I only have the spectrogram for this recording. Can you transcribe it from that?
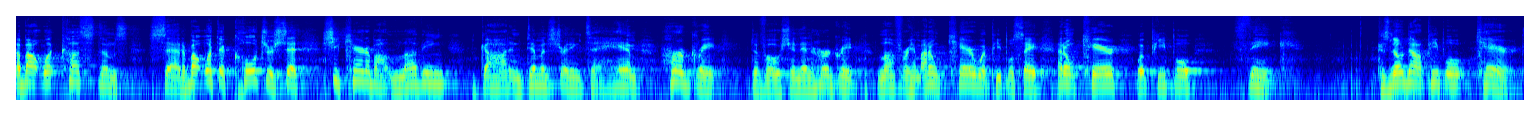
about what customs said, about what the culture said. She cared about loving God and demonstrating to Him her great devotion and her great love for him. I don't care what people say, I don't care what people think. Because no doubt people cared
